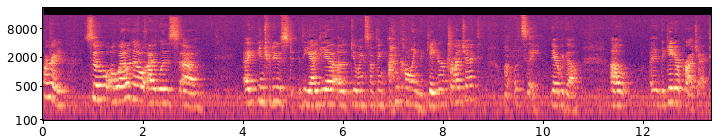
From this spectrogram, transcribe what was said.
Alrighty, so a while ago I was, um, I introduced the idea of doing something I'm calling the Gaiter Project. Uh, let's see, there we go. Uh, the Gaiter Project.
